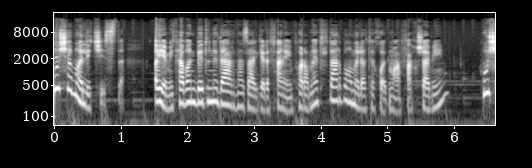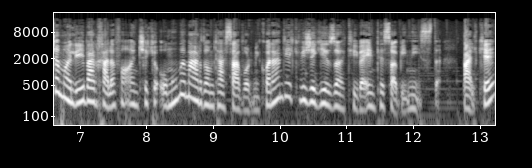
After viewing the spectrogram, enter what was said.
هوش مالی چیست؟ آیا می توان بدون در نظر گرفتن این پارامتر در معاملات خود موفق شویم؟ هوش مالی برخلاف آنچه که عموم مردم تصور می کنند یک ویژگی ذاتی و انتصابی نیست بلکه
